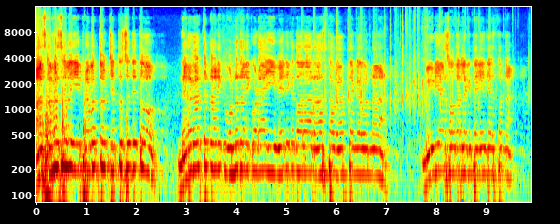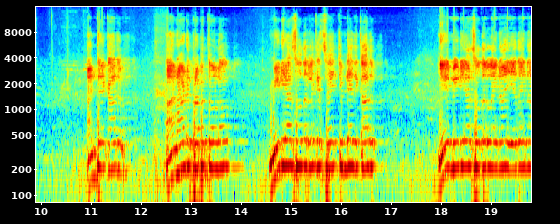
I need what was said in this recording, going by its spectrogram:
ఆ సమస్యలు ఈ ప్రభుత్వం చిత్తశుద్ధితో నెరవేర్చడానికి ఉన్నదని కూడా ఈ వేదిక ద్వారా రాష్ట్ర వ్యాప్తంగా ఉన్న మీడియా సోదరులకు తెలియజేస్తున్నా. అంతేకాదు ఆనాడు ప్రభుత్వంలో మీడియా సోదరులకి స్వేచ్ఛ ఉండేది కాదు. ఏ మీడియా సోదరులైనా ఏదైనా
